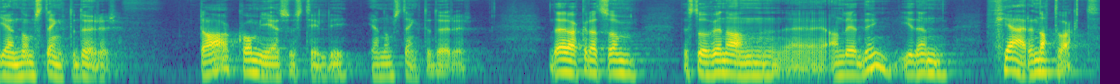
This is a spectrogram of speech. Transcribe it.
gjennom stengte dører. Da kom Jesus til de gjennom stengte dører. Det er akkurat som det står ved en annen eh, anledning i den fjerde nattvakt.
